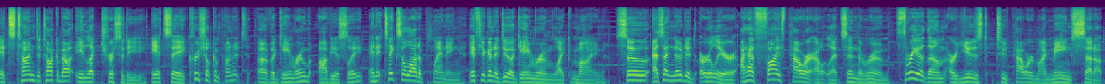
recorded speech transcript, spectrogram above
It's time to talk about electricity. It's a crucial component of a game room, obviously, and it takes a lot of planning if you're to do a game room like mine. So, as I noted earlier, I have five power outlets in the room. Three of them are used to power my main setup.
